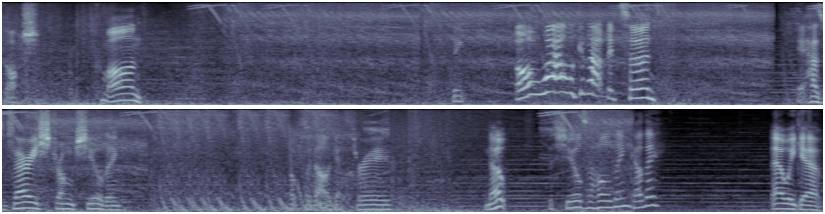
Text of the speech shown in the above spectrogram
Gosh, come on. Think. Oh wow, look at that, they've turned. It has very strong shielding. Hopefully that'll get through. Nope, the shields are holding, are they? There we go.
